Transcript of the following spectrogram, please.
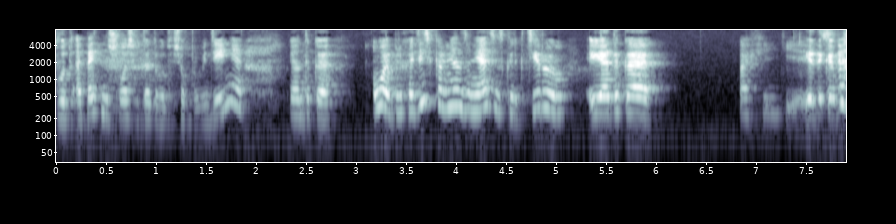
вот опять началось вот это вот все поведение. И она такая, ой, приходите ко мне на занятия, скорректируем. И я такая, Офигеть. я такая,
